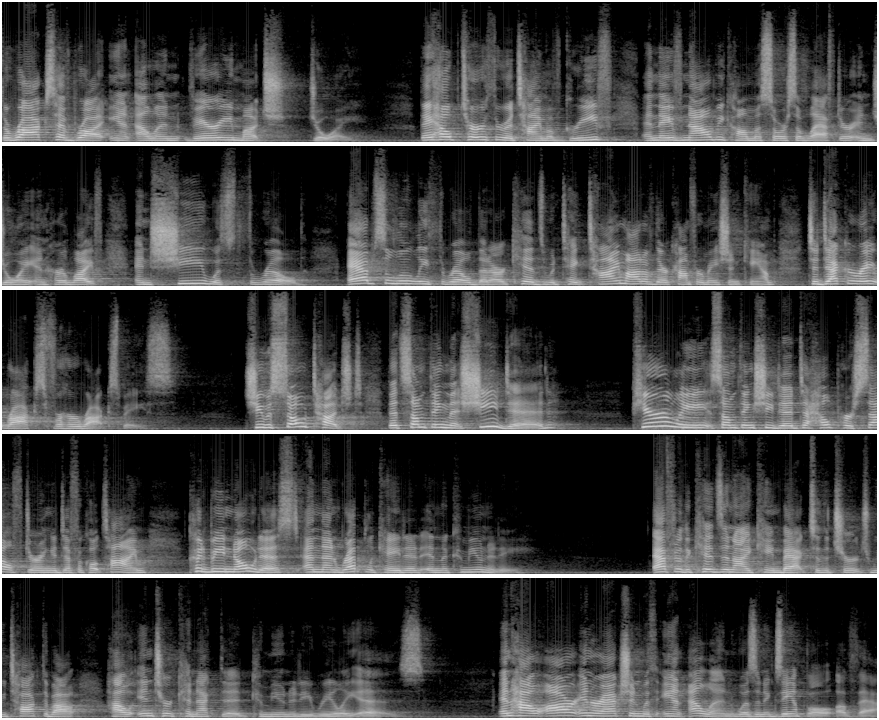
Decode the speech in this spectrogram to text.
The rocks have brought Aunt Ellen very much joy. They helped her through a time of grief and they've now become a source of laughter and joy in her life. And she was thrilled, absolutely thrilled that our kids would take time out of their confirmation camp to decorate rocks for her rock space. She was so touched that something that she did, purely something she did to help herself during a difficult time, could be noticed and then replicated in the community. After the kids and I came back to the church, we talked about how interconnected community really is, and how our interaction with Aunt Ellen was an example of that.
